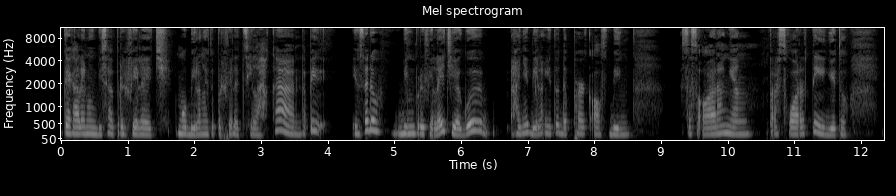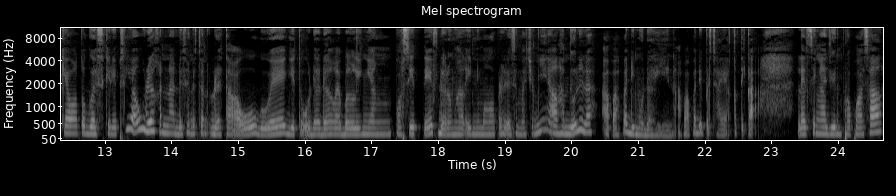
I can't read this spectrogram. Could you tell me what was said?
oke kalian mau bisa privilege mau bilang itu privilege silahkan. Tapi instead of being privilege ya gue hanya bilang itu the perk of being seseorang yang trustworthy gitu. Kayak waktu gue skripsi ya udah karena dosen-dosen udah tahu gue gitu udah ada labeling yang positif dalam hal ini mau dan semacamnya alhamdulillah apa-apa dimudahin apa-apa dipercaya ketika let's say ngajuin proposal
